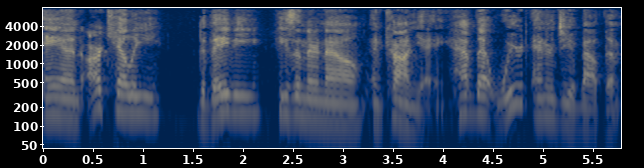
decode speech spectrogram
and R. Kelly, DaBaby, he's in there now, and Kanye have that weird energy about them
